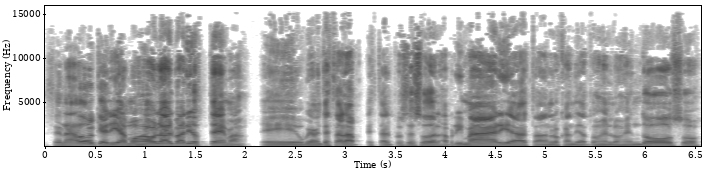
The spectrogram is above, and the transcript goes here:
senador, queríamos hablar varios temas. Eh, obviamente está, la- está el proceso de la primaria, están los candidatos en los endosos.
